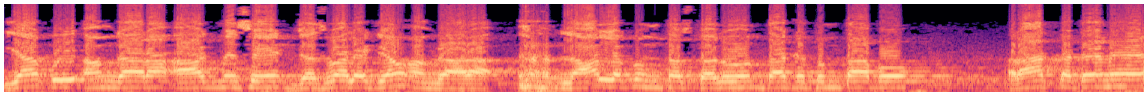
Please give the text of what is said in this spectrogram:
یا کوئی انگارا آگ میں سے جذبہ لے کے آؤں؟ انگارا لعلکم تسکلون، تاکہ تم تاپو۔ رات کا ٹائم ہے،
